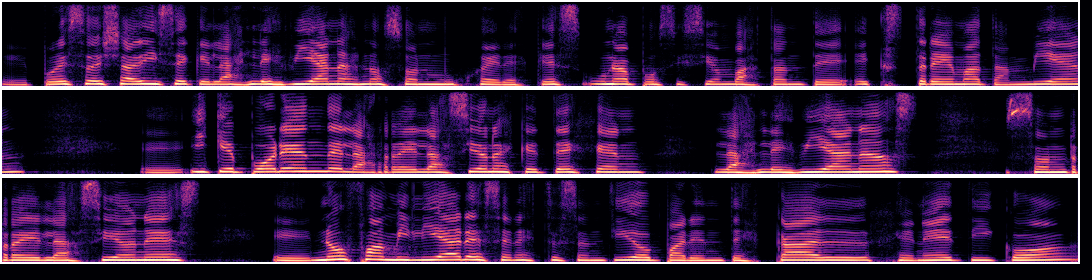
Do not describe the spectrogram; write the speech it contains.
Eh, por eso ella dice que las lesbianas no son mujeres, que es una posición bastante extrema también, eh, y que por ende las relaciones que tejen las lesbianas son relaciones eh, no familiares en este sentido parentescal, genético,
